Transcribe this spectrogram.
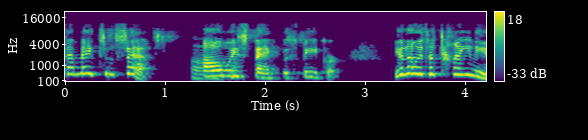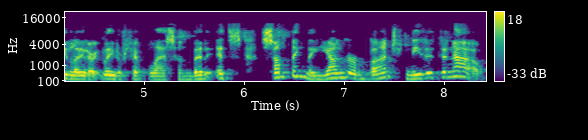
that made some sense. Uh-huh. Always thank the speaker. You know, it's a tiny leader, leadership lesson, but it's something the younger bunch needed to know.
